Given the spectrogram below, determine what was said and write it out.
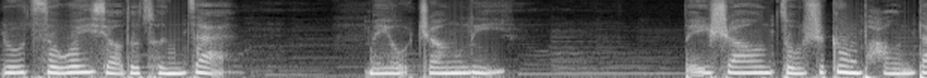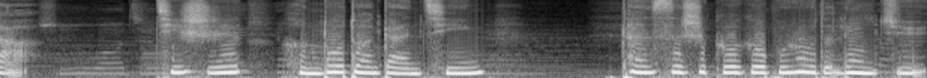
如此微小的存在，没有张力。悲伤总是更庞大。其实很多段感情，看似是格格不入的另剧，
